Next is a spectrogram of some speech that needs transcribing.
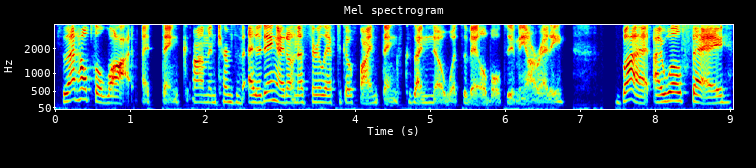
So that helps a lot, I think. Um, in terms of editing, I don't necessarily have to go find things because I know what's available to me already. But I will say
